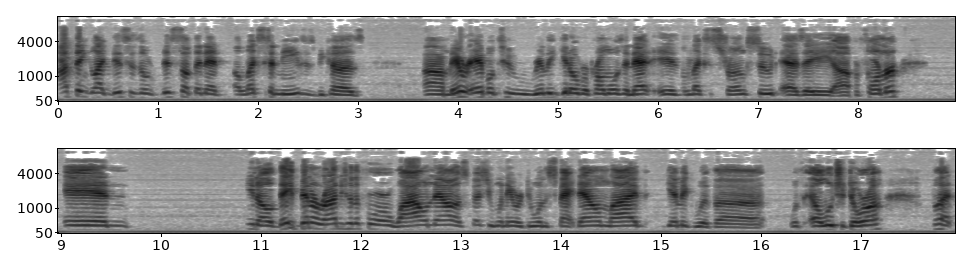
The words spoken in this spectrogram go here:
I think like this is a this is something that Alexa needs is because um, they were able to really get over promos, and that is Alexa's strong suit as a uh, performer. And you know they've been around each other for a while now, especially when they were doing the SmackDown Live gimmick with uh, with El Luchadora. But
